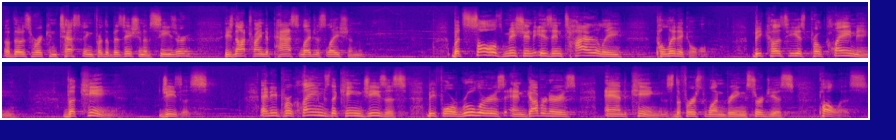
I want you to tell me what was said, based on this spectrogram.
of those who are contesting for the position of Caesar. He's not trying to pass legislation. But Saul's mission is entirely political because he is proclaiming the King, Jesus. And he proclaims the King Jesus before rulers and governors and kings, the first one being Sergius Paulus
